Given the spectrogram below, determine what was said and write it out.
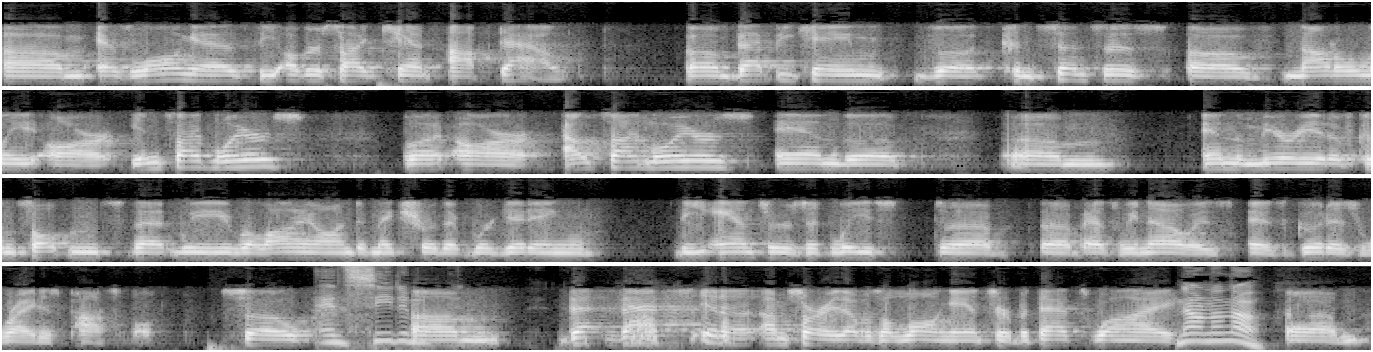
um, as long as the other side can't opt out, um, that became the consensus of not only our inside lawyers, but our outside lawyers and the um, and the myriad of consultants that we rely on to make sure that we're getting the answers, at least uh, uh, as we know, as as good as right as possible. So and see to um, that that's in a. I'm sorry, that was a long answer, but that's why. No, no, no. Um,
